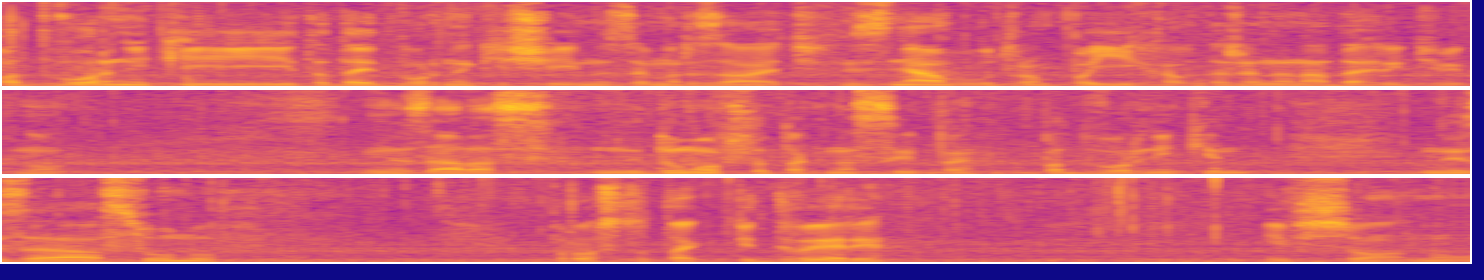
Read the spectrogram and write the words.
Подворники і тоді й дворники ще й не замерзають. Зняв утром, поїхав, навіть не треба гріти вікно. Зараз не думав, що так насипе. Подворники не засунув. Просто так під двері. І все. Ну,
